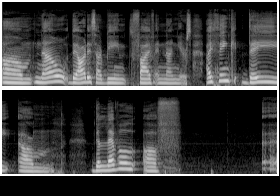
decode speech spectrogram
Um, now the artists are being five and nine years. I think they, um, the level of, uh,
